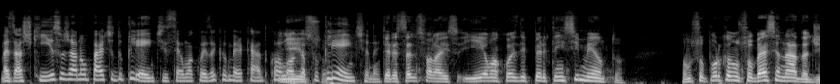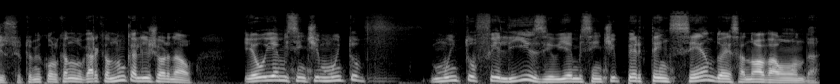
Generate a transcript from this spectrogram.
Mas acho que isso já não parte do cliente, isso é uma coisa que o mercado coloca para o cliente, né? Interessante falar isso. E é uma coisa de pertencimento. Vamos supor que eu não soubesse nada disso, eu estou me colocando num lugar que eu nunca li jornal. Eu ia me sentir muito, muito feliz, eu ia me sentir pertencendo a essa nova onda.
